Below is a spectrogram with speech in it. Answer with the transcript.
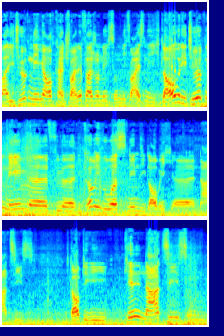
Weil die Türken nehmen ja auch kein Schweinefleisch und nichts. Und ich weiß nicht, ich glaube, die Türken nehmen äh, für die Currywurst, nehmen sie, glaube ich, äh, Nazis. Ich glaube, die killen Nazis und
